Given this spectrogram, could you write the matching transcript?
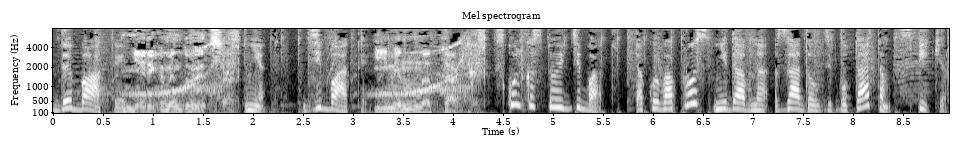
Дебаты. Не рекомендуется. Нет, дебаты. Именно так. Сколько стоит дебат? Такой вопрос недавно задал депутатам спикер.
